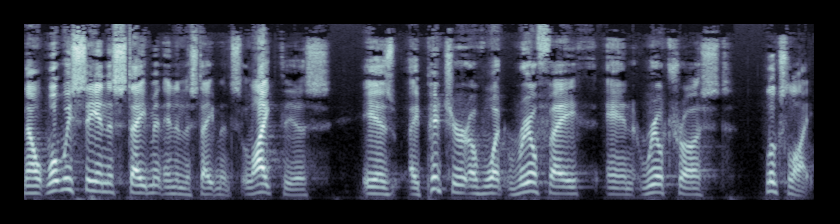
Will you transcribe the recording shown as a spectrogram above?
Now, what we see in this statement and in the statements like this is a picture of what real faith and real trust looks like.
